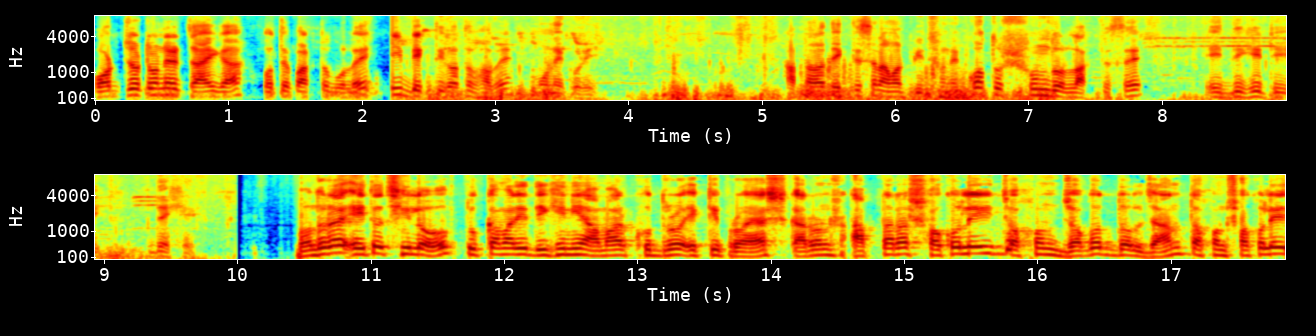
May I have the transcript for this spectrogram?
পর্যটনের জায়গা হতে পারতো বলে এই ব্যক্তিগতভাবে মনে করি। আপনারা দেখতেছেন আমার পিছনে কত সুন্দর লাগতেছে এই দিঘিটি দেখে। বন্ধুরা, এই তো ছিল টুক্কামারি দিঘি নিয়ে আমার ক্ষুদ্র একটি প্রয়াস। কারণ আপনারা সকলেই যখন জগদ্দল যান, তখন সকলেই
